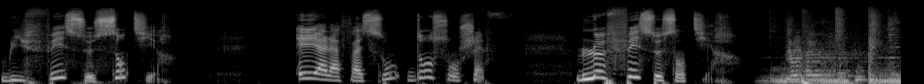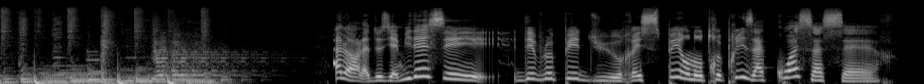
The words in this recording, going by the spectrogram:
lui fait se sentir et à la façon dont son chef le fait se sentir. Alors la deuxième idée, c'est développer du respect en entreprise. À quoi ça sert?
